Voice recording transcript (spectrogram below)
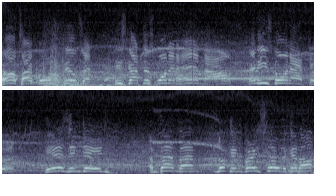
Well, Typhoon feels it. He's got this one in hand now, and he's going after it. He is indeed. And Bam Bam looking very slow to get up,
